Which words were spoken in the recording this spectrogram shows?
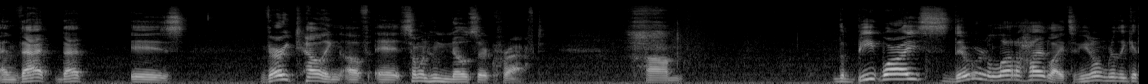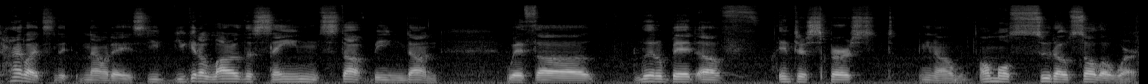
and that that is very telling of a, someone who knows their craft. Um, the beat wise, there were a lot of highlights, and you don't really get highlights nowadays. You you get a lot of the same stuff being done, with a little bit of interspersed, you know, almost pseudo solo work.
